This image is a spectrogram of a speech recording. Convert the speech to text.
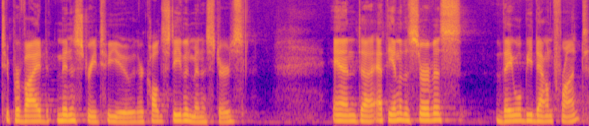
to provide ministry to you. They're called Stephen Ministers. And uh, at the end of the service, they will be down front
